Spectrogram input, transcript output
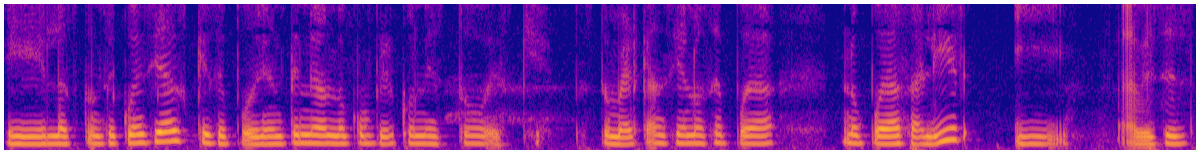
Eh, las consecuencias que se podrían tener al no cumplir con esto es que pues, tu mercancía no se pueda, no pueda salir y a veces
